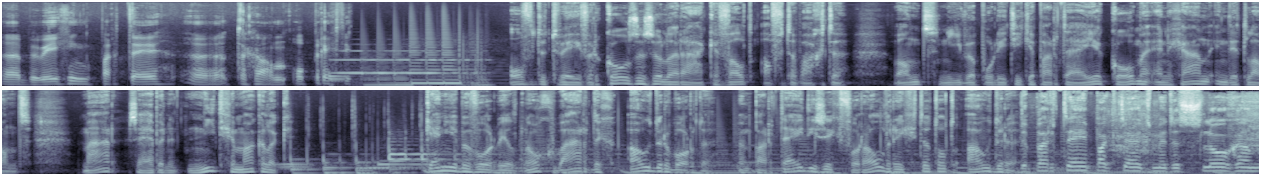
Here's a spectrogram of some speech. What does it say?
uh, beweging, partij uh, te gaan oprichten. Of de twee verkozen zullen raken valt af te wachten. Want nieuwe politieke partijen komen en gaan in dit land. Maar ze hebben het niet gemakkelijk. Ken je bijvoorbeeld nog Waardig Ouder Worden? Een partij die zich vooral richtte tot ouderen. De partij pakt uit met de slogan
